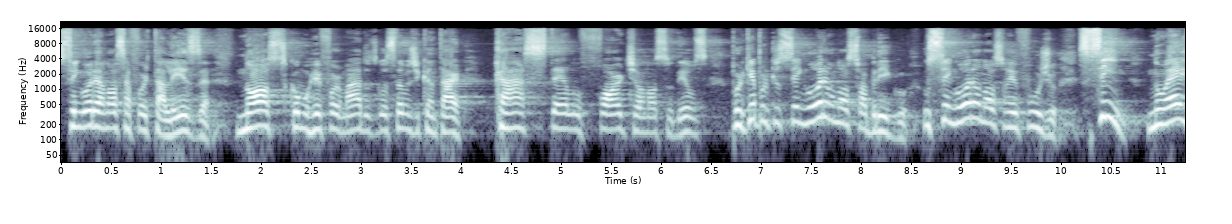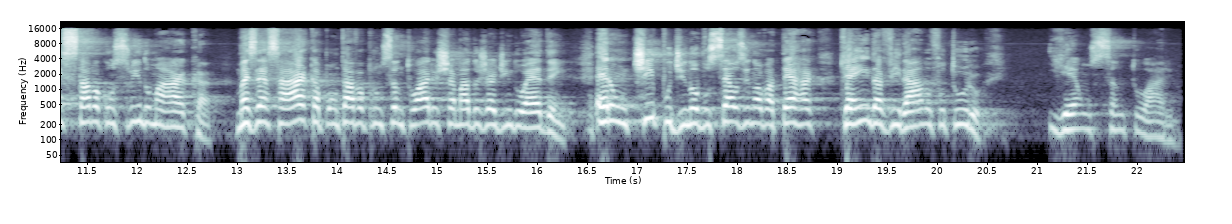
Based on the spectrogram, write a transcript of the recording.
O Senhor é a nossa fortaleza. Nós, como reformados, gostamos de cantar castelo forte ao nosso Deus. Por quê? Porque o Senhor é o nosso abrigo, o Senhor é o nosso refúgio. Sim, Noé estava construindo uma arca, mas essa arca apontava para um santuário chamado Jardim do Éden. Era um tipo de novos céus e nova terra que ainda virá no futuro. E é um santuário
